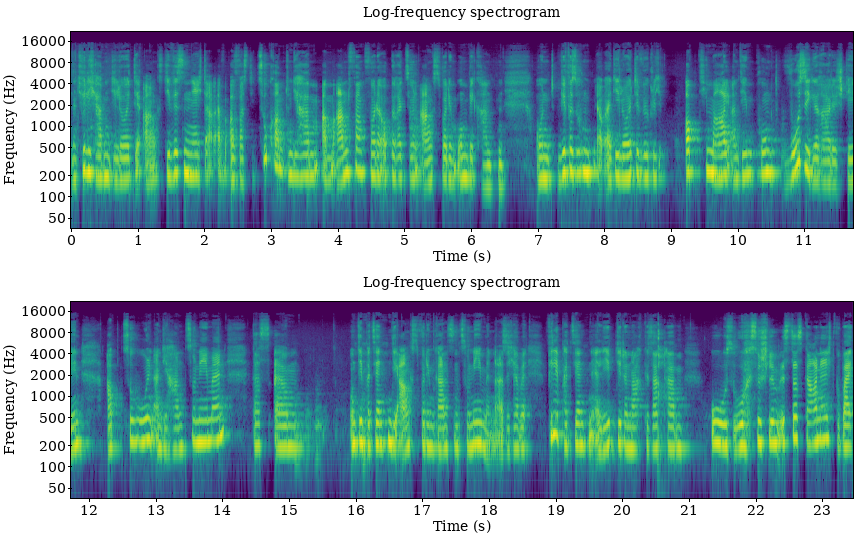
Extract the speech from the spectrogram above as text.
Natürlich haben die Leute Angst. Die wissen nicht, auf was die zukommt und die haben am Anfang vor der Operation Angst vor dem Unbekannten. Und wir versuchen äh, die Leute wirklich optimal an dem Punkt, wo sie gerade stehen, abzuholen, an die Hand zu nehmen, dass, ähm, und den Patienten die Angst vor dem Ganzen zu nehmen. Also ich habe viele Patienten erlebt, die danach gesagt haben, oh, so, so schlimm ist das gar nicht. Wobei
